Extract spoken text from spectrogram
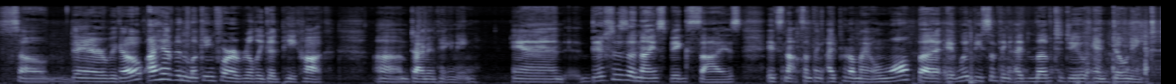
So, there we go. I have been looking for a really good peacock um, diamond painting and this is a nice big size. It's not something I'd put on my own wall, but it would be something I'd love to do and donate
